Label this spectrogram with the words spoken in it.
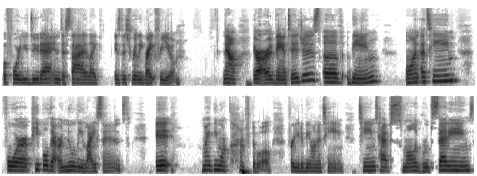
before you do that and decide like is this really right for you? Now, there are advantages of being on a team for people that are newly licensed. It might be more comfortable for you to be on a team. Teams have smaller group settings.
